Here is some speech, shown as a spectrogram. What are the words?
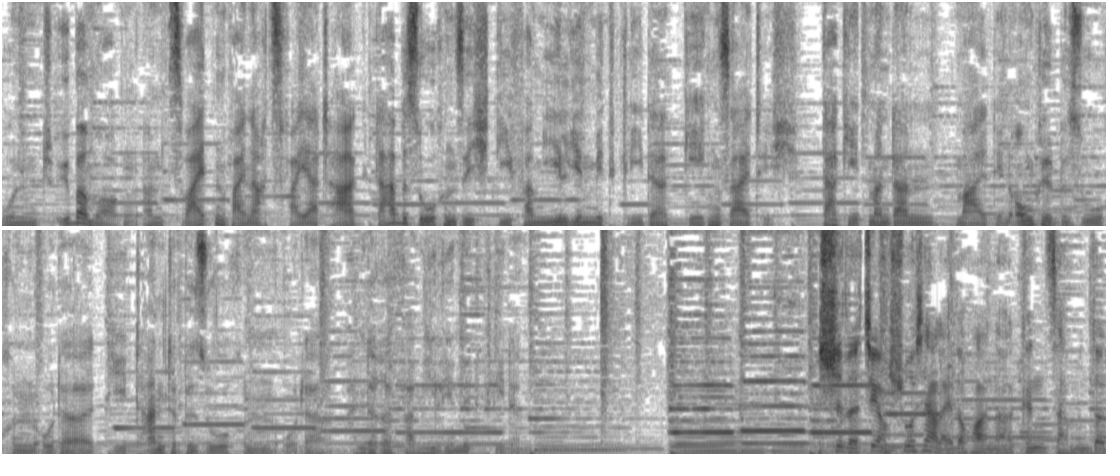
und übermorgen am zweiten Weihnachtsfeiertag, da besuchen sich die Familienmitglieder gegenseitig. Da geht man dann mal den Onkel besuchen oder die Tante besuchen oder andere Familienmitglieder. 是的，这样说下来的话呢，跟咱们的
